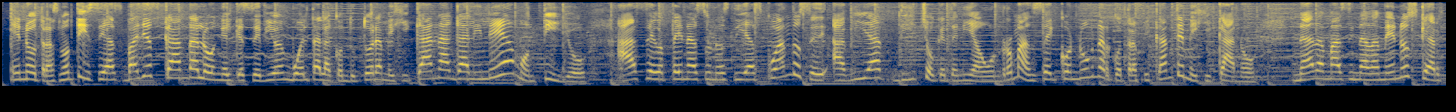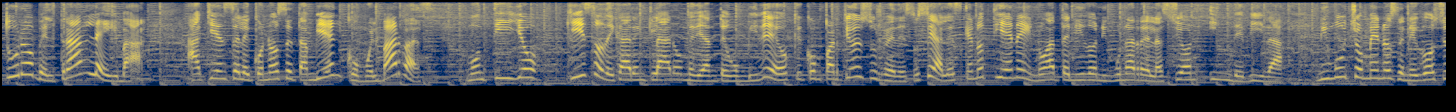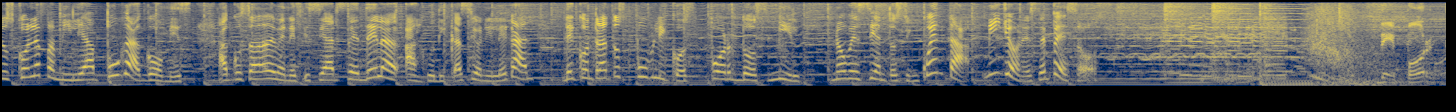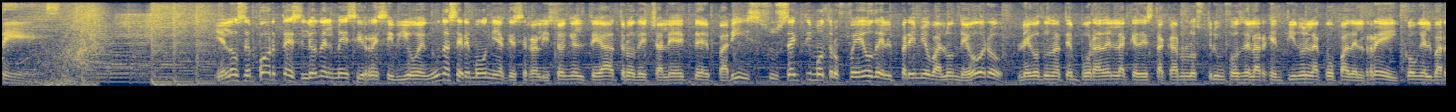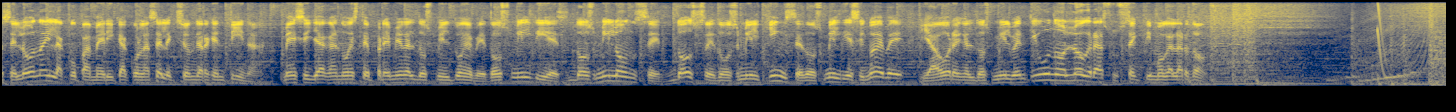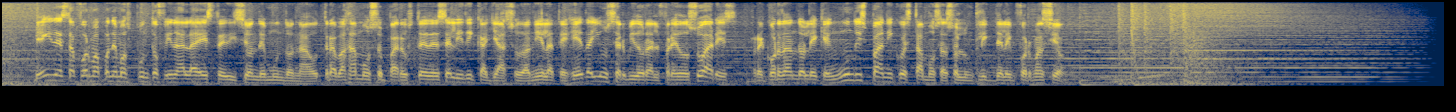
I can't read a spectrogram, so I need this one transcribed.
En otras noticias, vaya escándalo en el que se vio envuelta la conductora mexicana Galilea Montillo. Hace apenas unos días cuando se había dicho que tenía un romance con un narcotraficante mexicano, nada más y nada menos que Arturo Beltrán Leiva, a quien se le conoce también como el Barbas. Montillo quiso dejar en claro mediante un video que compartió en sus redes sociales que no tiene y no ha tenido ninguna relación indebida, ni mucho menos de negocios con la familia Puga Gómez, acusada de beneficiarse de la adjudicación ilegal de contratos públicos por 2.950 millones de pesos. Deportes. Y en los deportes, Lionel Messi recibió en una ceremonia que se realizó en el Teatro de Chalet de París su séptimo trofeo del Premio Balón de Oro, luego de una temporada en la que destacaron los triunfos del argentino en la Copa del Rey con el Barcelona y la Copa América con la selección de Argentina. Messi ya ganó este premio en el 2009, 2010, 2011, 12, 2015, 2019 y ahora en el 2021 logra su séptimo galardón. Bien, y de esta forma ponemos punto final a esta edición de Mundo Now. Trabajamos para ustedes Elidy Callazo, Daniela Tejeda y un servidor Alfredo Suárez, recordándole que en Mundo Hispánico estamos a solo un clic de la información.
